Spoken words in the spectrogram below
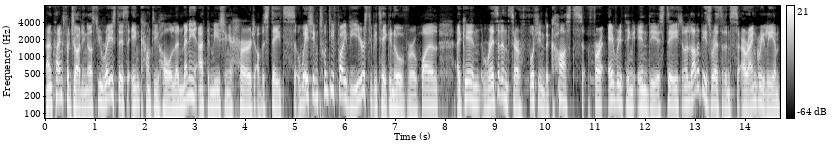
And thanks for joining us. You raised this in County Hall, and many at the meeting heard of estates waiting 25 years to be taken over, while again, residents are footing the costs for everything in the estate. And a lot of these residents are angry, Liam,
